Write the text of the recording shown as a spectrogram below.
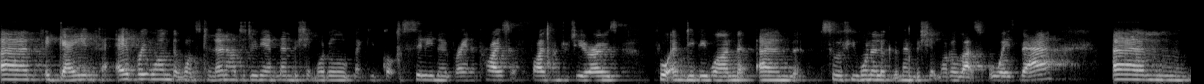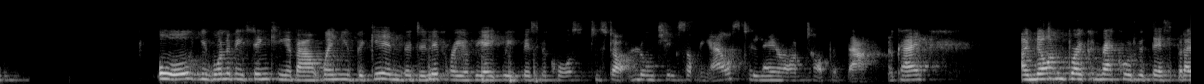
Um, again, for everyone that wants to learn how to do the membership model, like you've got the silly no-brainer price of 500 euros for MDB1. Um, so if you want to look at the membership model, that's always there. Um, or you want to be thinking about when you begin the delivery of the eight week business course to start launching something else to layer on top of that. Okay. I know I'm a broken record with this, but I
